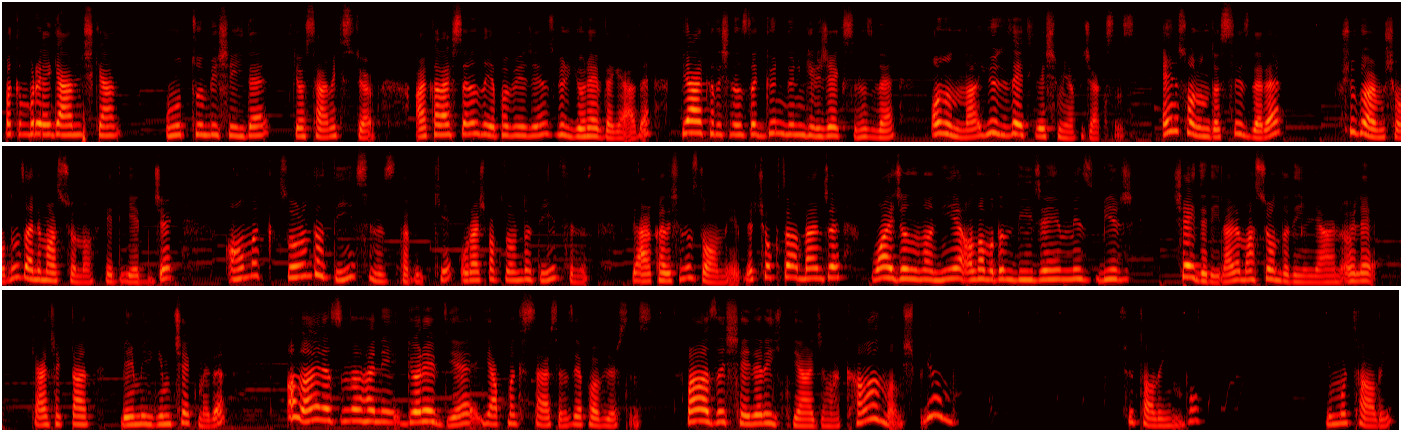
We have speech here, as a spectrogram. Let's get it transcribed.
bakın buraya gelmişken unuttuğum bir şeyi de göstermek istiyorum. Arkadaşlarınızla yapabileceğiniz bir görev de geldi. Bir arkadaşınızla gün gün gireceksiniz ve onunla yüz yüze etkileşim yapacaksınız. En sonunda sizlere şu görmüş olduğunuz animasyonu hediye edecek. Almak zorunda değilsiniz tabii ki. Uğraşmak zorunda değilsiniz. Bir arkadaşınız da olmayabilir. Çok da bence vay canına niye alamadım diyeceğimiz bir şey de değil. Animasyon da değil yani. Öyle gerçekten benim ilgimi çekmedi. Ama en azından hani görev diye yapmak isterseniz yapabilirsiniz. Bazı şeylere ihtiyacım var. Kalmamış biliyor musun? Süt alayım bu. Yumurta alayım.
